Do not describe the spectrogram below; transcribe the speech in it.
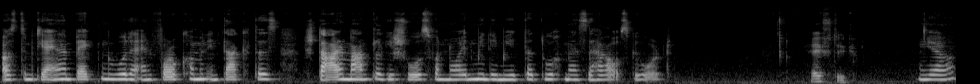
aus dem kleinen Becken wurde ein vollkommen intaktes Stahlmantelgeschoss von 9 mm Durchmesser herausgeholt. Heftig. Ja.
